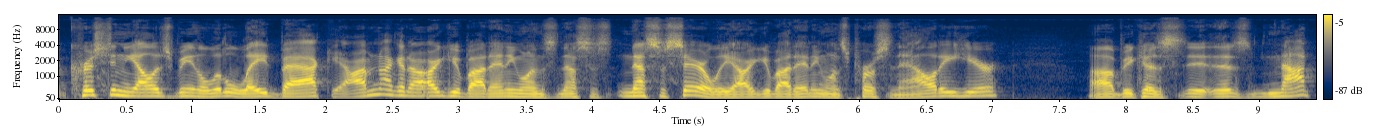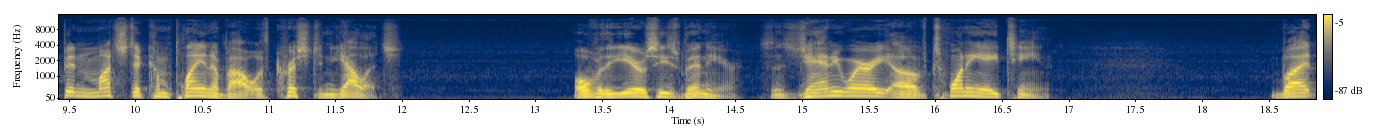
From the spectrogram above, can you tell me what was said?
Christian Yelich being a little laid back. I'm not going to argue about anyone's necess- necessarily argue about anyone's personality here uh, because there's not been much to complain about with Christian Yelich over the years he's been here since January of 2018. But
